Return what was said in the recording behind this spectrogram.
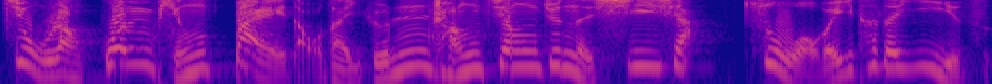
就让关平拜倒在云长将军的膝下，作为他的义子。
